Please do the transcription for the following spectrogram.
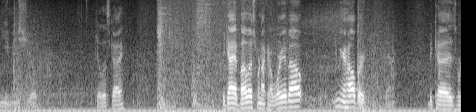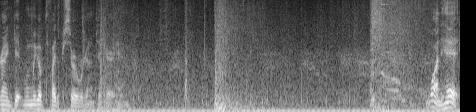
You give me a shield. Kill this guy. The guy above us we're not going to worry about. Give me your halberd. Damn it. Because we're going to get, when we go up to fight the pursuer, we're going to take care of him. One hit.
